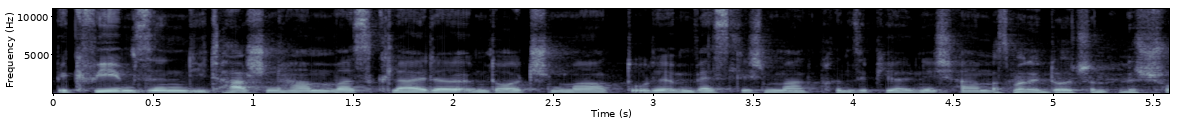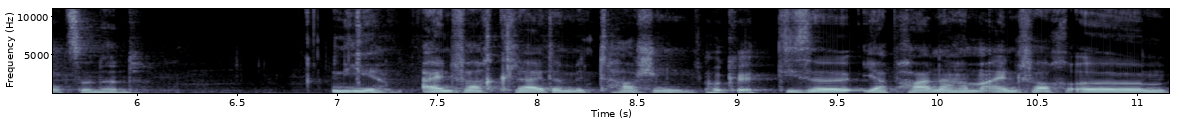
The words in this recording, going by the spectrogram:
bequem sind, die Taschen haben, was Kleider im deutschen Markt oder im westlichen Markt prinzipiell nicht haben. Was man in Deutschland eine Schürze nennt? Nee, einfach Kleider mit Taschen. Okay. Diese Japaner haben einfach ähm,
